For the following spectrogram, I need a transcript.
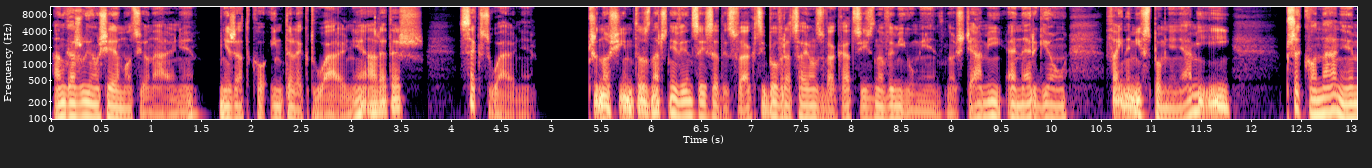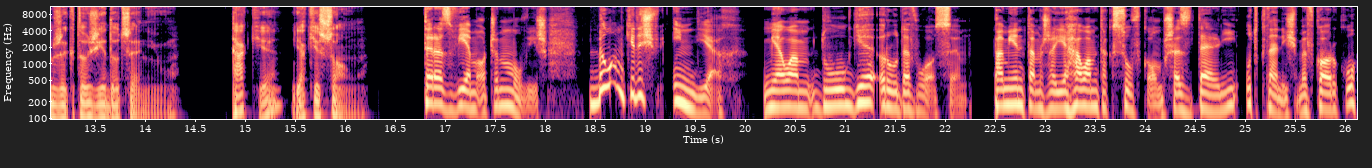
Angażują się emocjonalnie, nierzadko intelektualnie, ale też seksualnie. Przynosi im to znacznie więcej satysfakcji, bo wracają z wakacji z nowymi umiejętnościami, energią, fajnymi wspomnieniami i przekonaniem, że ktoś je docenił. Takie, jakie są. Teraz wiem, o czym mówisz. Byłam kiedyś w Indiach. Miałam długie, rude włosy. Pamiętam, że jechałam taksówką przez Delhi, utknęliśmy w korku,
